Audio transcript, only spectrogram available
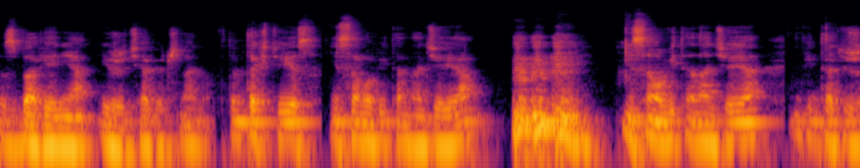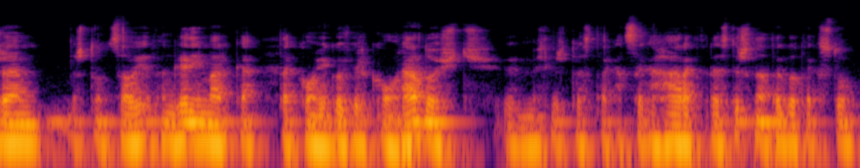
zbawienia i życia wiecznego. W tym tekście jest niesamowita nadzieja. niesamowita nadzieja. Widać, że zresztą całej Ewangelii Marka, taką jego wielką radość, myślę, że to jest taka cecha charakterystyczna tego tekstu,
